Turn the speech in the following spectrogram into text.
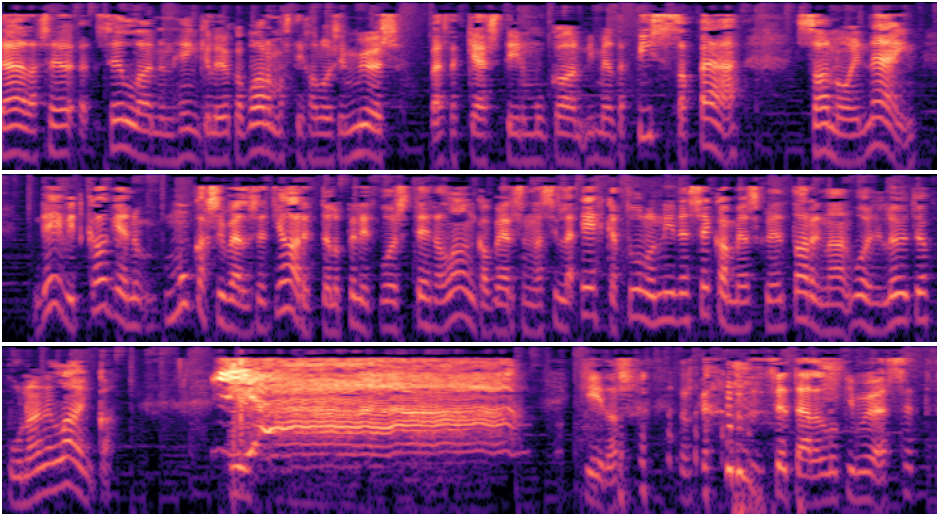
Täällä se, sellainen henkilö, joka varmasti haluaisi myös päästä kästiin mukaan nimeltä Pissapää, sanoi näin. David Kagen mukasyvälliset jaarittelupelit voisi tehdä lankaversiona, sillä ehkä tuolloin niiden sekamelskojen tarinaan voisi löytyä punainen lanka. Kiitos, koska se täällä luki myös, että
